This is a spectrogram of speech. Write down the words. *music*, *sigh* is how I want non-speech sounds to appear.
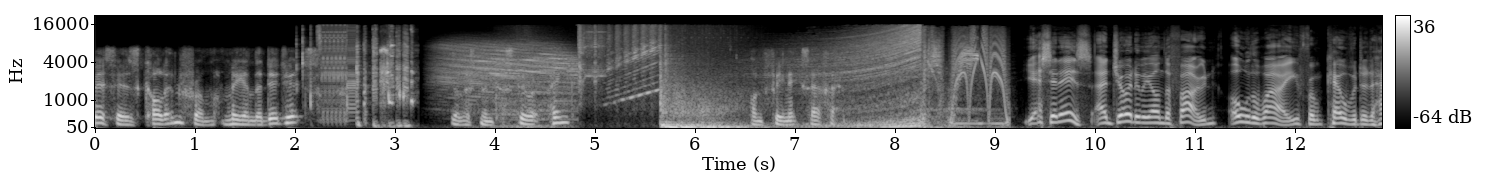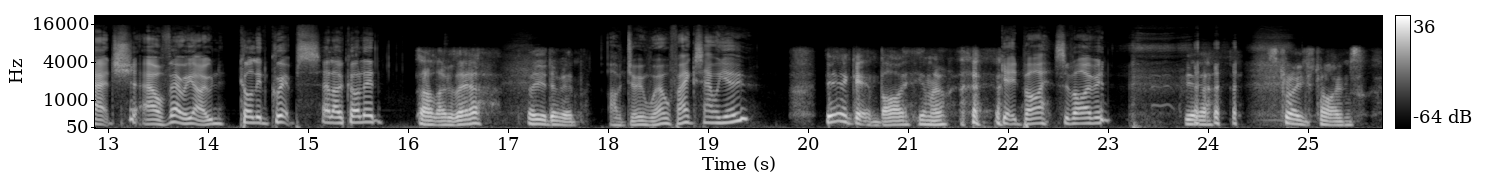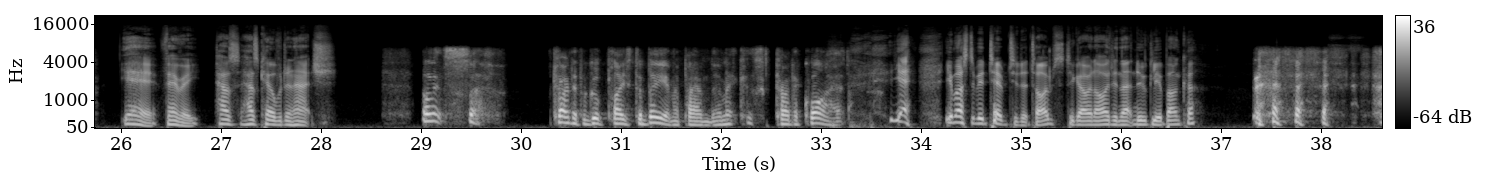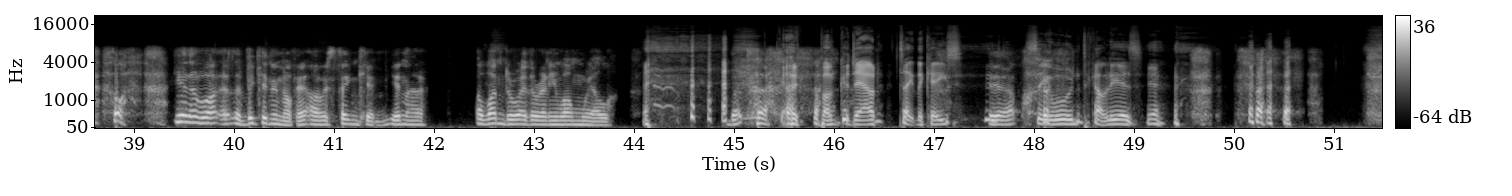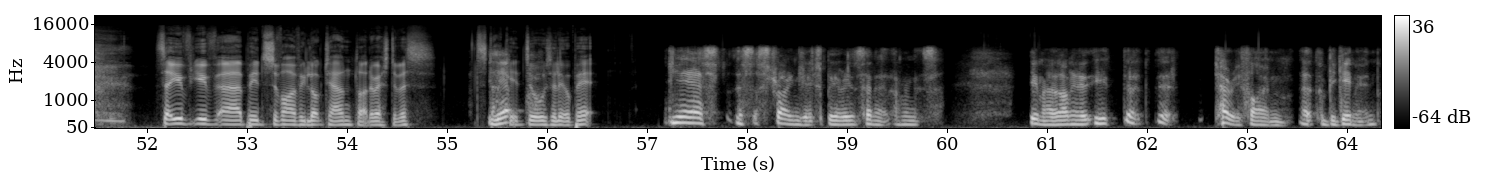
This is Colin from Me and the Digits. You're listening to Stuart Pink on Phoenix FM. Yes, it is. And joining me on the phone, all the way from Kelvedon Hatch, our very own Colin Cripps. Hello, Colin. Hello there. How are you doing? I'm doing well, thanks. How are you? Yeah, getting by, you know. *laughs* Getting by, surviving. yeah, *laughs* strange times. Yeah, very. How's how's Kelvedon Hatch? Well, it's uh, kind of a good place to be in a pandemic. It's kind of quiet. *laughs* Yeah, you must have been tempted at times to go and hide in that nuclear bunker. *laughs* you know what? At the beginning of it, I was thinking, you know, I wonder whether anyone will. *laughs* but uh, Go bunker down, take the keys, yeah, see you all in a couple of years. Yeah. so you've you've uh, been surviving lockdown like the rest of us, stuck Yep. indoors a little bit. yes, it's a strange experience, isn't it? I mean, it's you know, I mean, it, it, it, terrifying at the beginning,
